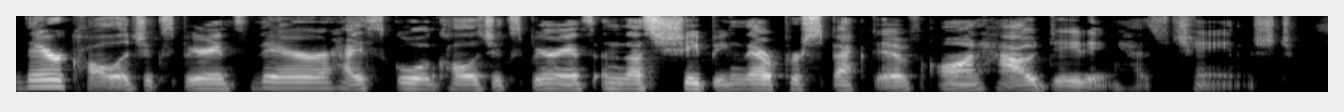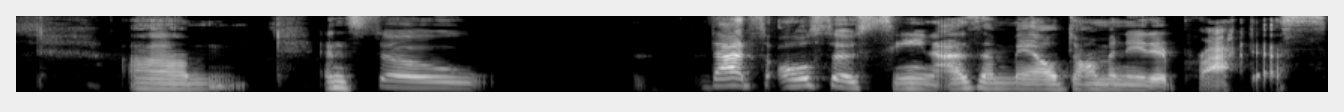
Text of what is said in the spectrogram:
their college experience, their high school and college experience, and thus shaping their perspective on how dating has changed. Um, and so that's also seen as a male dominated practice.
